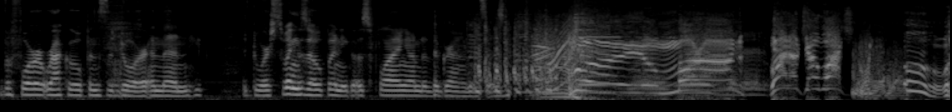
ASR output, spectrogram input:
before Rocko opens the door, and then he, the door swings open, he goes flying onto the ground and says, Why, you moron! Why don't you watch? Oh,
